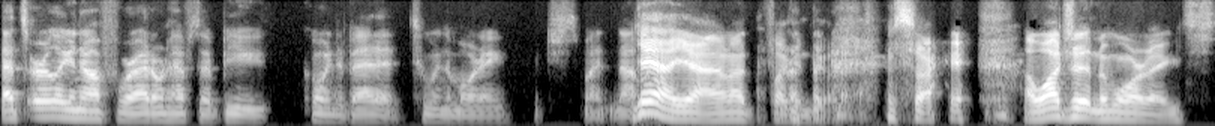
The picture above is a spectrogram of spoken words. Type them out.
That's early enough where I don't have to be going to bed at two in the morning, which might not Yeah, yeah. I'm not fucking doing that. Sorry. I watch it in the mornings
